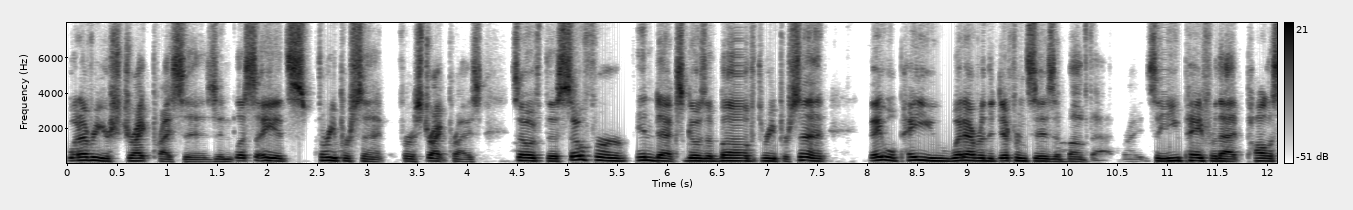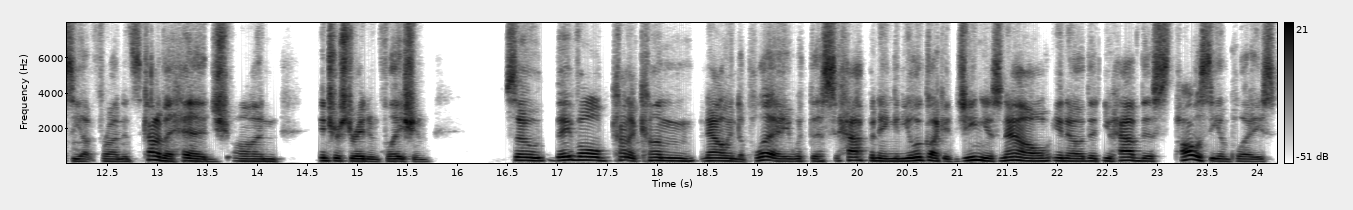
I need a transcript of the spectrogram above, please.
whatever your strike price is and let's say it's 3% for a strike price so if the SOFR index goes above 3%, they will pay you whatever the difference is above that, right? So you pay for that policy up front. It's kind of a hedge on interest rate inflation. So they've all kind of come now into play with this happening. And you look like a genius now, you know, that you have this policy in place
